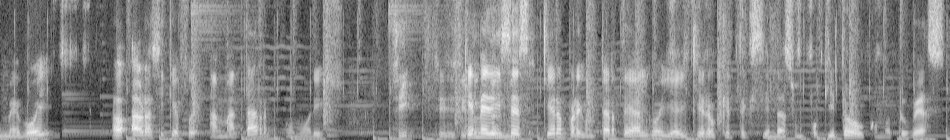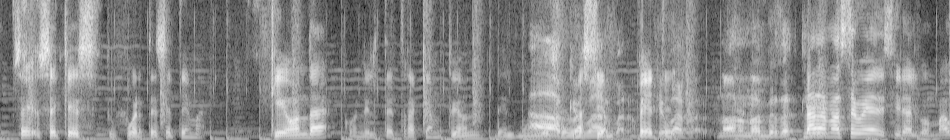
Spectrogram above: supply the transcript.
me voy? Ahora sí que fue a matar o morir. Sí, sí, sí. ¿Qué me dices? Quiero preguntarte algo y ahí quiero que te extiendas un poquito o como tú veas. Sé, sé que es tu fuerte ese tema. ¿Qué onda con el tetracampeón del mundo, Ah, Sebastián qué bárbaro, Vettel? qué bárbaro. No, no, no, en verdad. que- Nada más te voy a decir algo, Mau,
